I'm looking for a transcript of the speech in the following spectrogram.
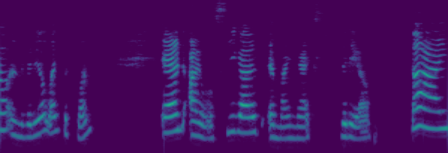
out on a video like this one. And I will see you guys in my next video. Bye!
